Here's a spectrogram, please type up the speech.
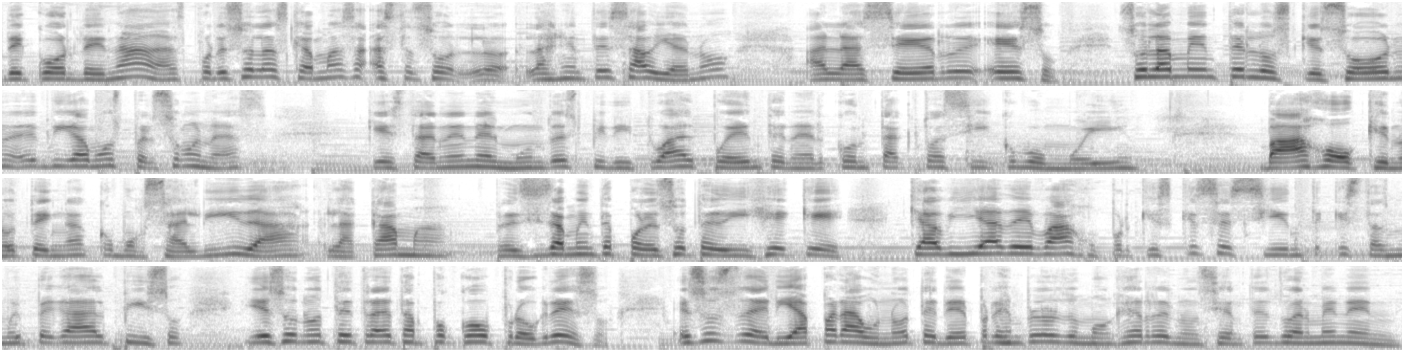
de coordenadas. Por eso las camas, hasta la gente sabia, ¿no? Al hacer eso. Solamente los que son, eh, digamos, personas que están en el mundo espiritual pueden tener contacto así como muy bajo o que no tengan como salida la cama Precisamente por eso te dije que, que había debajo, porque es que se siente que estás muy pegada al piso y eso no te trae tampoco progreso. Eso sería para uno tener, por ejemplo, los monjes renunciantes duermen en,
